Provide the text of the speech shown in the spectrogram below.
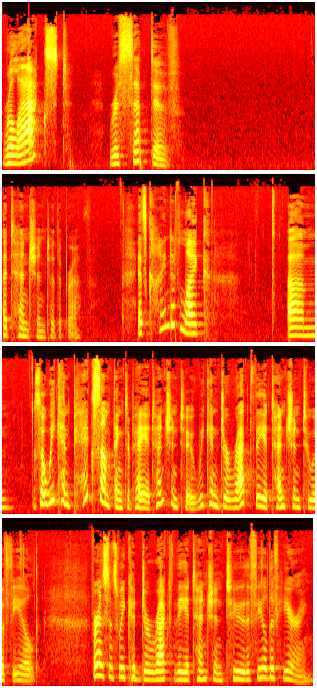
relaxed, receptive attention to the breath. It's kind of like um, so we can pick something to pay attention to. We can direct the attention to a field. For instance, we could direct the attention to the field of hearing.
